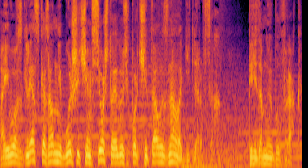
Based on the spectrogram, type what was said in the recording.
А его взгляд сказал мне больше, чем все, что я до сих пор читал и знал о гитлеровцах. Передо мной был враг.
